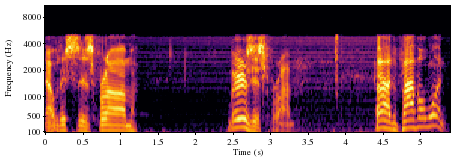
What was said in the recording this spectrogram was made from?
No, this is from. Where is this from? Uh, the 501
